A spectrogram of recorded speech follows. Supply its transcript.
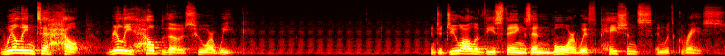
willing to help, really help those who are weak? And to do all of these things and more with patience and with grace.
